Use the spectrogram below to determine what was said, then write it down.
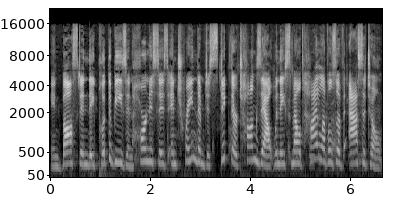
In Boston, they put the bees in harnesses and trained them to stick their tongues out when they smelled high levels of acetone.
